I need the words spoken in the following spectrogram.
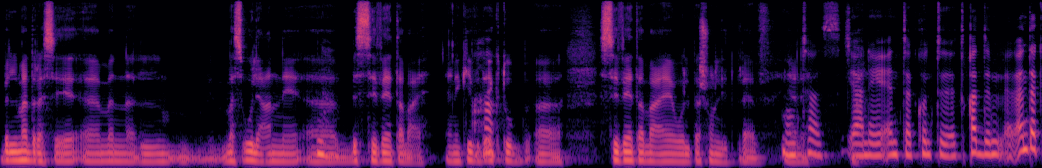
بالمدرسة آه، من المسؤوله عني نعم. بال CV تبعي. يعني كيف بدي أكتب ال CV تبعي وال personligt brev يعني ممتاز. يعني, يعني أنت كنت تقدم عندك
